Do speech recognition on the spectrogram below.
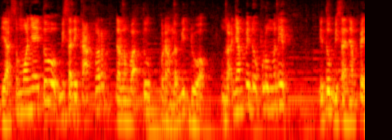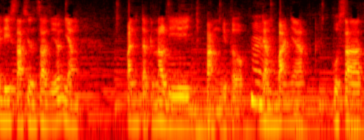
Ya semuanya itu bisa di cover dalam waktu kurang lebih dua nggak nyampe 20 menit. Itu bisa nyampe di stasiun-stasiun yang paling terkenal di Jepang gitu. Hmm. Yang banyak pusat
